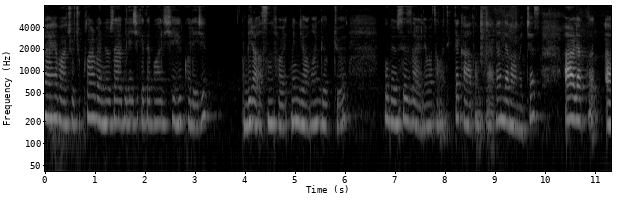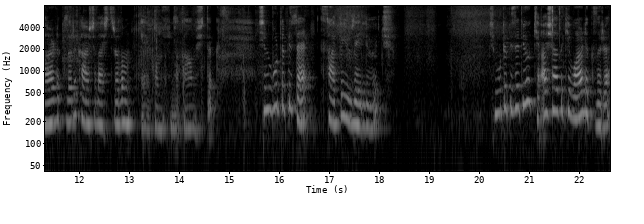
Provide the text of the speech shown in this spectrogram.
Merhaba çocuklar, ben Özel Bilecik Edebali Şehir Koleji 1A sınıf öğretmeni Canan Gökçü. Bugün sizlerle matematikte kaldığımız yerden devam edeceğiz. Ağırlıklı, ağırlıkları karşılaştıralım e, konusunda kalmıştık. Şimdi burada bize sayfa 153. Şimdi burada bize diyor ki aşağıdaki varlıkları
